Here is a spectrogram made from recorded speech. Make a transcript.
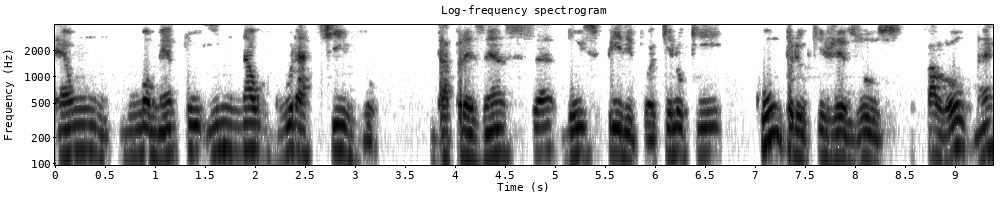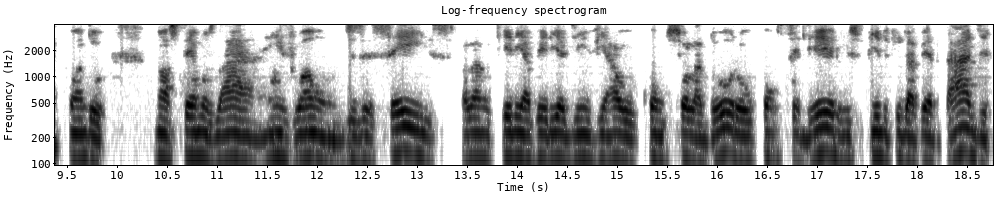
é um momento inaugurativo da presença do Espírito, aquilo que cumpre o que Jesus falou, né, quando nós temos lá em João 16, falando que ele haveria de enviar o consolador ou o conselheiro, o espírito da verdade.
